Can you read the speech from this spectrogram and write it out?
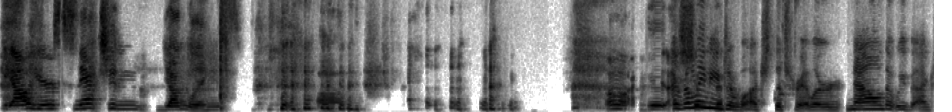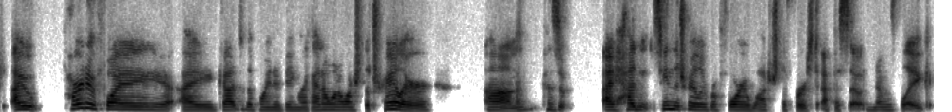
be out here snatching younglings Uh, oh I, did, I really need to watch the trailer now that we've actually. I part of why I got to the point of being like, I don't want to watch the trailer, um, because I hadn't seen the trailer before I watched the first episode, and I was like,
